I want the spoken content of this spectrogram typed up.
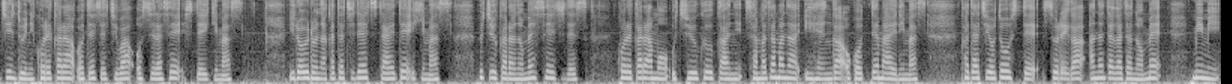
人類にこれから私たちはお知らせしていきます。いろいろな形で伝えていきます。宇宙からのメッセージです。これからも宇宙空間に様々な異変が起こってまいります。形を通して、それがあなた方の目、耳、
